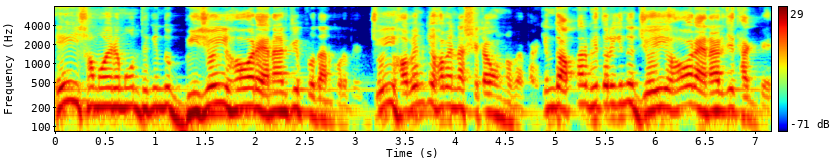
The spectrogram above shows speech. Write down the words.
এই সময়ের মধ্যে কিন্তু বিজয়ী হওয়ার এনার্জি প্রদান করবে। জয়ী হবেন কি হবেন না সেটা অন্য ব্যাপার। কিন্তু আপনার ভিতরে কিন্তু জয়ী হওয়ার এনার্জি থাকবে।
